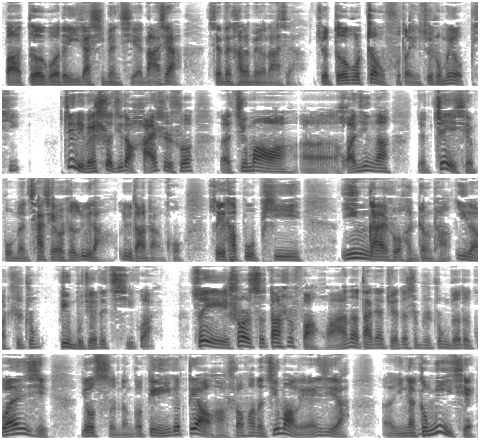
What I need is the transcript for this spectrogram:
把德国的一家芯片企业拿下。现在看来没有拿下，就德国政府等于最终没有批。这里面涉及到还是说，呃，经贸啊，呃，环境啊，这些部门恰恰又是绿党，绿党掌控，所以他不批，应该说很正常，意料之中，并不觉得奇怪。所以舒尔茨当时访华呢，大家觉得是不是中德的关系由此能够定一个调哈，双方的经贸联系啊，呃，应该更密切，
